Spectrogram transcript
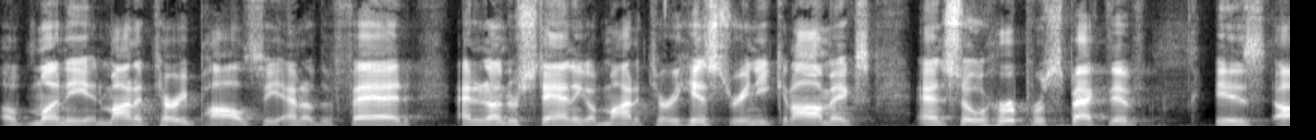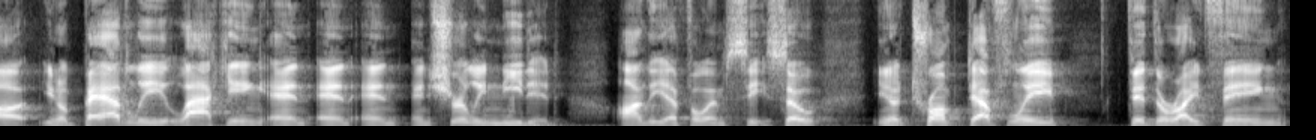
of money and monetary policy and of the Fed and an understanding of monetary history and economics. And so her perspective is uh, you know badly lacking and and and and surely needed on the FOMC. So you know Trump definitely did the right thing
